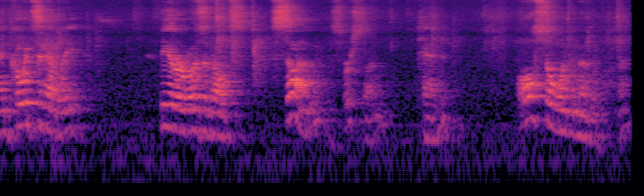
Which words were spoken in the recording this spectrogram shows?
And coincidentally, Theodore Roosevelt's son, his first son, Ted, also won the Medal of Honor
